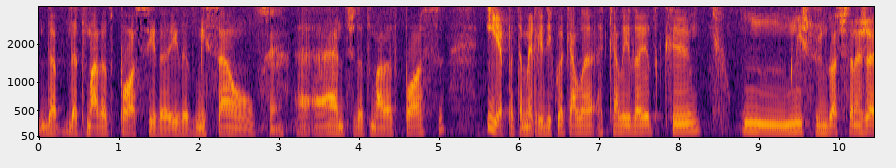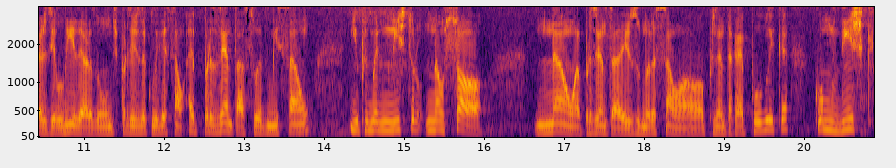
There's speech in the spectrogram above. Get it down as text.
da, da tomada de posse e da, e da demissão ah, antes da tomada de posse. E é também ridículo aquela, aquela ideia de que um ministro dos negócios estrangeiros e líder de um dos partidos da coligação apresenta a sua demissão e o primeiro-ministro não só não apresenta a exoneração ao Presidente da República, como diz que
